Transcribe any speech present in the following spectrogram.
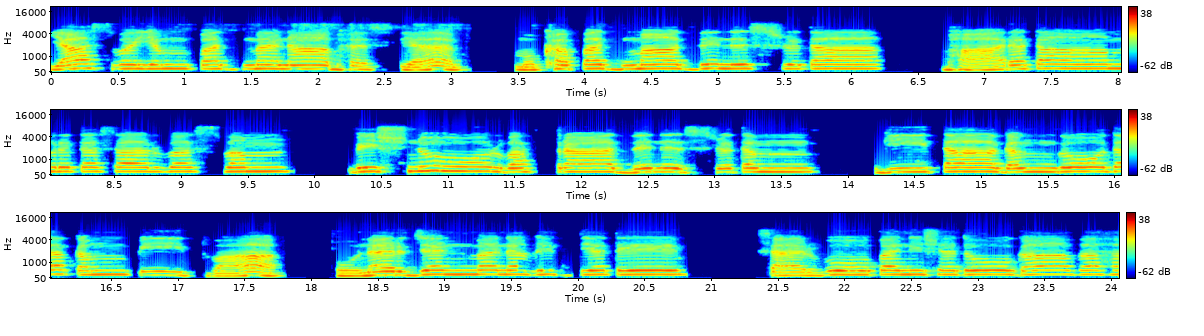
या स्वयं पद्मनाभस्य मुखपद्माद्विनिसृता भारतामृतसर्वस्वं विष्णोर्वक्त्राद्विनिसृतम् गीता गङ्गोदकं पीत्वा पुनर्जन्म न विद्यते। सर्वोपनिषदो गावः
